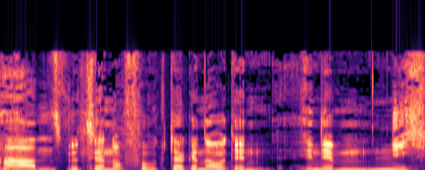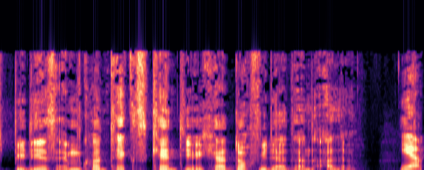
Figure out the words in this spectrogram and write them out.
haben. Jetzt wird's ja noch verrückter, genau, denn in dem Nicht-BDSM-Kontext kennt ihr euch ja doch wieder dann alle. Ja.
